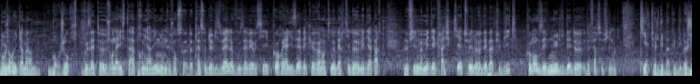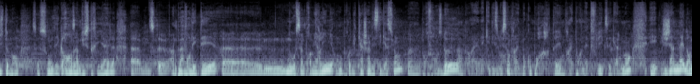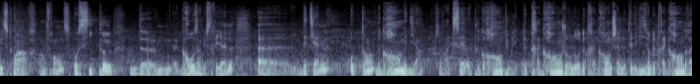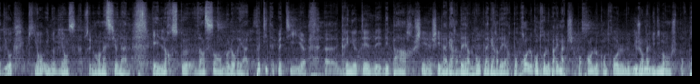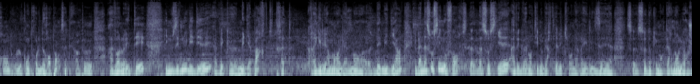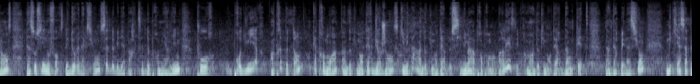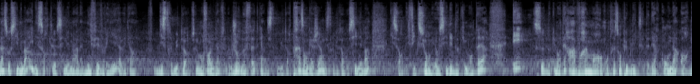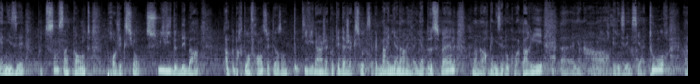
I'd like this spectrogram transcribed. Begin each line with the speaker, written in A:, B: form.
A: Bonjour Lucas Marne.
B: Bonjour.
A: Vous êtes journaliste à Première Ligne, une agence de presse audiovisuelle. Vous avez aussi co-réalisé avec Valentine Auberti de Mediapart le film Media Crash qui a tué le débat public? Comment vous est venue l'idée de, faire ce film?
B: Qui a tué le débat public? Ben Justement, ce sont des grands industriels. Euh, un peu avant l'été, euh, nous au sein de Première Ligne, on produit Cash Investigation euh, pour France 2. On travaille avec Élise Lucet, on travaille beaucoup pour Arte, on travaille pour Netflix également. Et jamais dans l'histoire en France, aussi peu de gros industriels euh, détiennent autant de grands médias qui ont accès au plus grand public, de très grands journaux, de très grandes chaînes de télévision, de très grandes radios qui ont une audience absolument nationale. Et lorsque Vincent Bolloré a petit à petit euh, grignoté des, parts chez, Lagardère, le groupe Lagardère, pour prendre le contrôle de Paris Match, pour prendre le contrôle du journal du dimanche, pour prendre le contrôle d'Europe 1, c'était un peu avant l'été, il nous est venu l'idée avec euh, Mediapart qui traite régulièrement également euh, des médias, et eh ben, d'associer nos forces, d'associer avec Valentine Auberti, avec qui on a réalisé euh, ce, documentaire dans l'urgence, d'associer nos forces, les deux rédactions, celle de Mediapart, celle de Première Ligne, pour produire en très peu de temps, en quatre mois, un documentaire d'urgence qui n'est pas un documentaire de cinéma à proprement parler, c'est vraiment un documentaire d'enquête, d'interpellation, mais qui a sa place au cinéma. Il est sorti au cinéma à la mi-février avec un distributeur absolument formidable qui s'appelle Jour de Fête, qui est un distributeur très engagé, un distributeur de cinéma, qui sort des fictions mais aussi des documentaires. Et ce documentaire a vraiment rencontré son public, c'est-à-dire qu'on a organisé plus de 150 projections suivies de débats un peu partout en France. J'étais dans un tout petit village à côté d'Ajaccio qui s'appelle Marignana il y, a, deux semaines. On en a organisé beaucoup à Paris. Euh, il y en a un organisé ici à Tours, euh,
